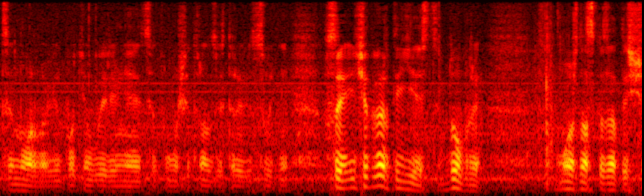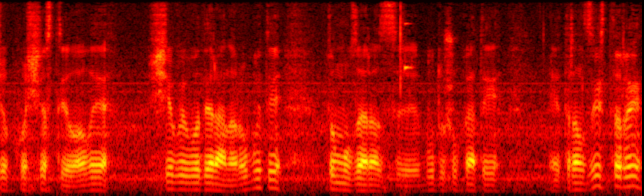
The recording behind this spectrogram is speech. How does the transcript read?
це норма, він потім вирівняється, тому що транзистори відсутні. Все, і четвертий є. Добре. Можна сказати, що пощастило, але ще виводи рано робити, тому зараз е, буду шукати е, транзистори,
